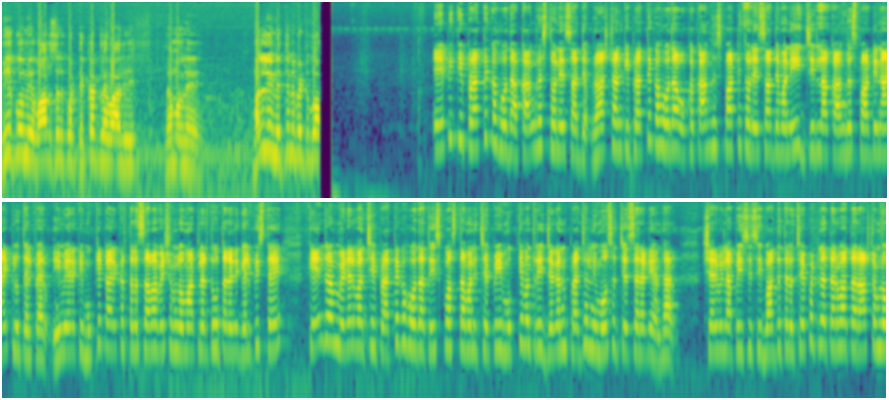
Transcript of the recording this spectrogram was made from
మీకు మీ వారసులకు టిక్కెట్లు ఇవ్వాలి. మిమ్మల్ని మళ్ళీ నెత్తిన పెట్టుకో ఏపీకి ప్రత్యేక హోదా కాంగ్రెస్తోనే సాధ్యం. రాష్ట్రానికి ప్రత్యేక హోదా ఒక కాంగ్రెస్ పార్టీతోనే సాధ్యమని జిల్లా కాంగ్రెస్ పార్టీ నాయకులు తెలిపారు. ఈ మేరకు ముఖ్య కార్యకర్తల సమావేశంలో మాట్లాడుతూ తనని గెలిపిస్తే కేంద్రం మెడల్ వంచి ప్రత్యేక హోదా తీసుకువస్తామని చెప్పి ముఖ్యమంత్రి జగన్ ప్రజల్ని మోసం చేశారని అన్నారు. షర్మిల పీసీసీ బాధ్యతలు చేపట్టిన తర్వాత రాష్ట్రంలో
